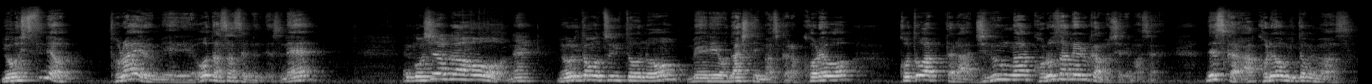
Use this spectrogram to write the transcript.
義経を捕らえる命令を出させるんですね。後白河法皇ね頼朝追討の命令を出していますからこれを断ったら自分が殺されるかもしれません。ですからこれを認めます。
